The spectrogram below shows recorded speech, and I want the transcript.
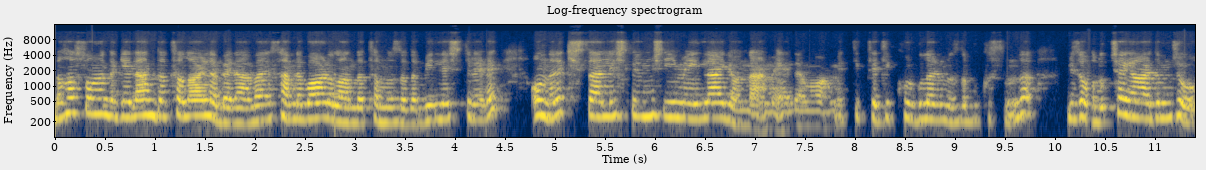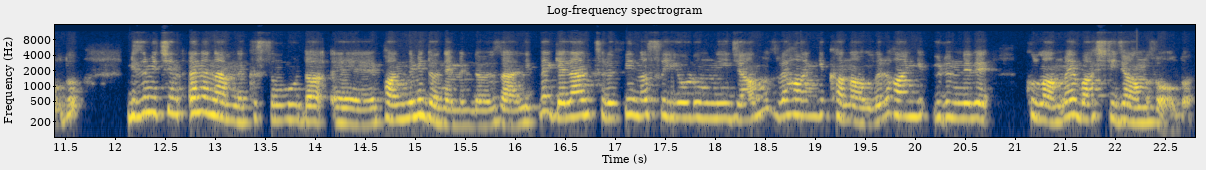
Daha sonra da gelen datalarla beraber hem de var olan datamızla da birleştirerek onlara kişiselleştirilmiş e-mailler göndermeye devam ettik. Tetik kurgularımız da bu kısımda bize oldukça yardımcı oldu. Bizim için en önemli kısım burada e, pandemi döneminde özellikle gelen trafiği nasıl yorumlayacağımız ve hangi kanalları, hangi ürünleri kullanmaya başlayacağımız oldu.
